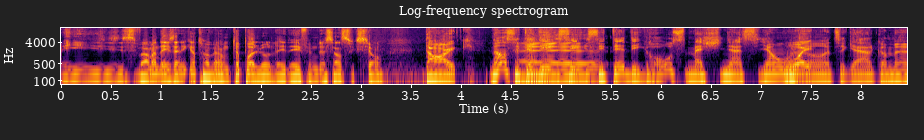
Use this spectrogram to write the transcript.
Mais c'est vraiment dans les années 80, on n'était pas là, là, des films de science-fiction. Dark. Non, c'était des, Euh, c'était des grosses machinations. Sais, regarde, comme, euh,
